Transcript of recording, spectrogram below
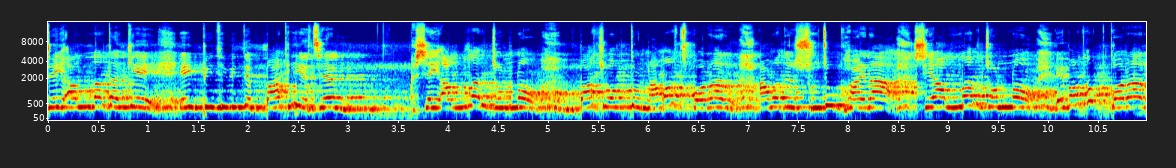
যেই আল্লাহ তাকে এই পৃথিবীতে পাঠিয়েছেন সেই আল্লাহর জন্য পাঁচ ওয়াক্ত নামাজ পড়ার আমাদের সুযোগ হয় না সে আল্লাহর জন্য এবাদত করার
